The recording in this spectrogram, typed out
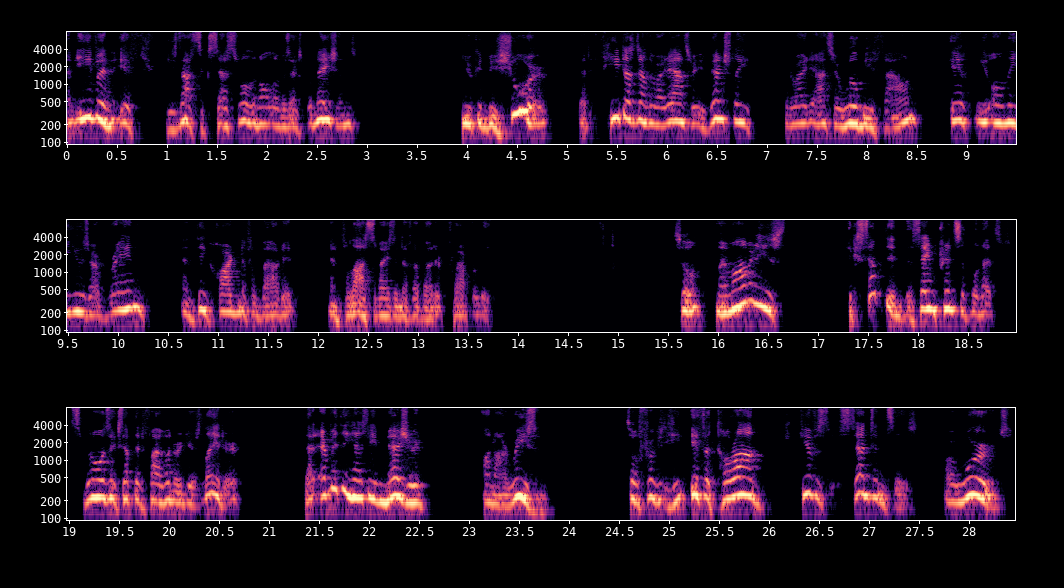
And even if he's not successful in all of his explanations, you can be sure that if he doesn't have the right answer, eventually the right answer will be found if we only use our brain and think hard enough about it and philosophize enough about it properly. So Maimonides accepted the same principle that Spinoza accepted 500 years later, that everything has to be measured on our reason. So for, if the Torah gives sentences or words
